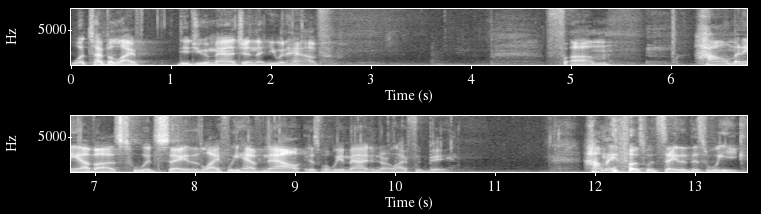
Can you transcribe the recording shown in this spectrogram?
What type of life did you imagine that you would have? Um, how many of us would say that the life we have now is what we imagined our life would be? How many of us would say that this week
